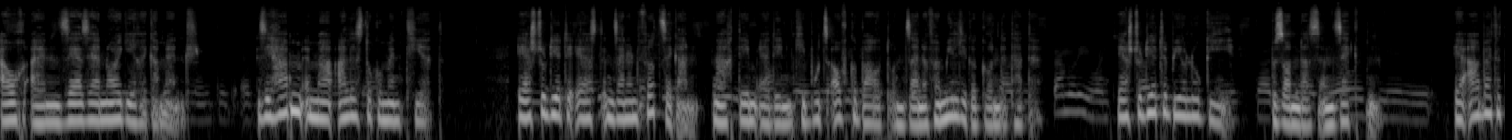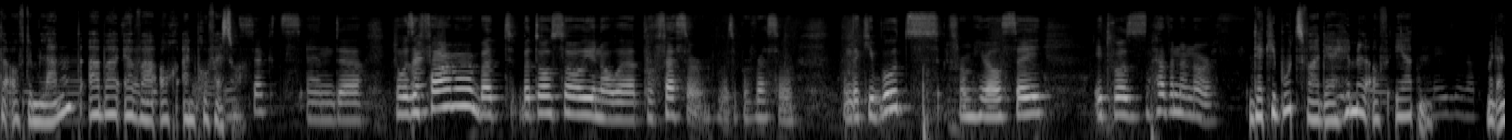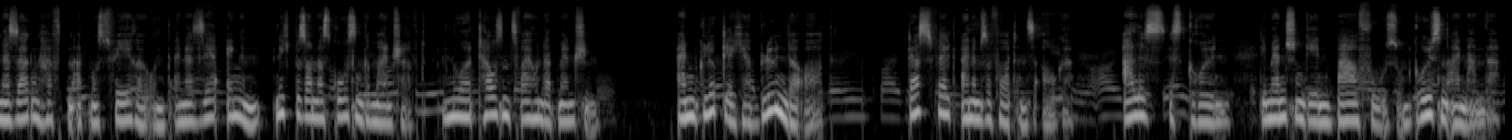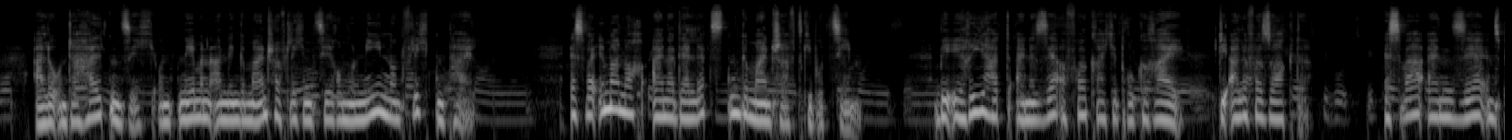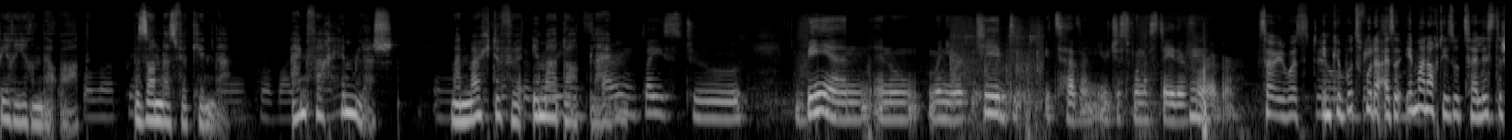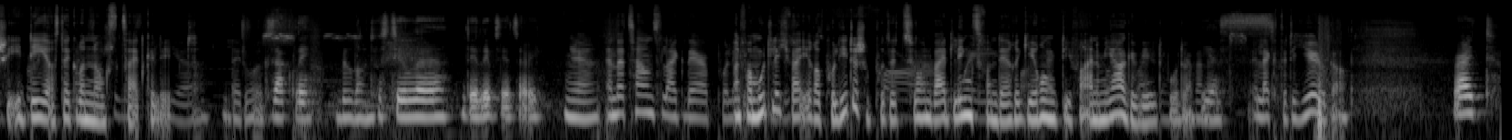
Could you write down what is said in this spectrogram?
auch ein sehr, sehr neugieriger Mensch. Sie haben immer alles dokumentiert. Er studierte erst in seinen 40ern, nachdem er den Kibbutz aufgebaut und seine Familie gegründet hatte. Er studierte Biologie, besonders Insekten. Er arbeitete auf dem Land, aber er war auch ein Professor. And the kibbutz, from here I'll say, it was heaven and earth. Der Kibbutz war der Himmel auf Erden, mit einer sagenhaften Atmosphäre und einer sehr engen, nicht besonders großen Gemeinschaft, nur 1200 Menschen. Ein glücklicher, blühender Ort. Das fällt einem sofort ins Auge. Alles ist grün, die Menschen gehen barfuß und grüßen einander. Alle unterhalten sich und nehmen an den gemeinschaftlichen Zeremonien und Pflichten teil. Es war immer noch einer der letzten Gemeinschaftskibbutzim. Be'eri hat eine sehr erfolgreiche Druckerei, die alle versorgte. Es war ein sehr inspirierender Ort, besonders für Kinder. Einfach himmlisch. Man möchte für immer dort bleiben. Im Kibbutz wurde also immer noch die sozialistische Idee aus der Gründungszeit gelebt. Exactly. Und vermutlich war ihre politische Position weit links von der Regierung, die vor einem Jahr gewählt wurde. Yes. Elected a year ago. Right.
